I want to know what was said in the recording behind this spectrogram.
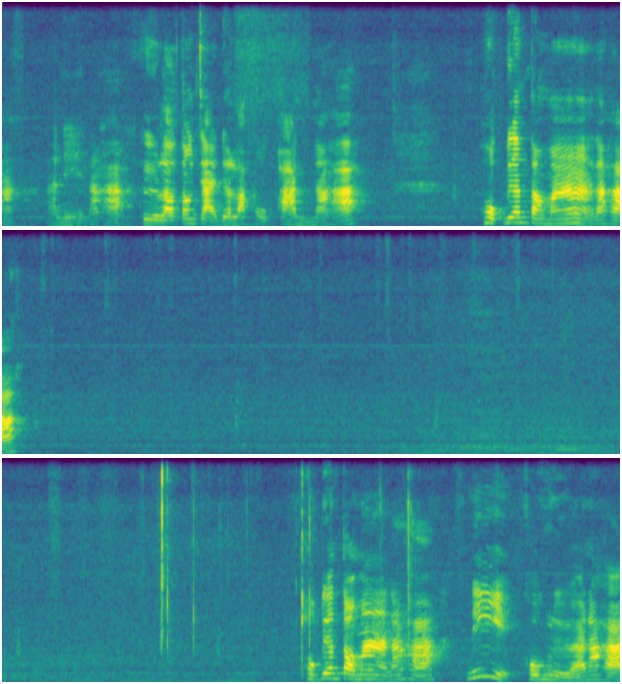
อะอันนี้นะคะ คือเราต้องจ่ายเดือนละหกพันนะคะ หกเดือนต่อมานะคะ หกเดือนต่อมานะคะ นี่คงเหลือนะคะ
